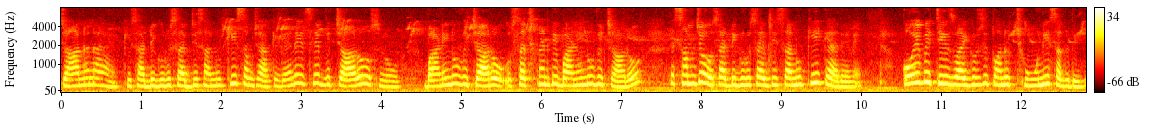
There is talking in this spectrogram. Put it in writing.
ਜਾਣਨਾ ਹੈ ਕਿ ਸਾਡੇ ਗੁਰੂ ਸਾਹਿਬ ਜੀ ਸਾਨੂੰ ਕੀ ਸਮਝਾ ਕੇ ਗਏ ਨੇ ਇਸ ਲਈ ਵਿਚਾਰੋ ਉਸ ਨੂੰ ਬਾਣੀ ਨੂੰ ਵਿਚਾਰੋ ਉਸ ਸੱਚਖੰਡ ਦੀ ਬਾਣੀ ਨੂੰ ਵਿਚਾਰੋ ਤੇ ਸਮਝੋ ਸਾਡੇ ਗੁਰੂ ਸਾਹਿਬ ਜੀ ਸਾਨੂੰ ਕੀ ਕਹਿ ਰਹੇ ਨੇ। ਕੋਈ ਵੀ ਚੀਜ਼ ਵਾਹਿਗੁਰੂ ਜੀ ਤੁਹਾਨੂੰ ਛੂ ਨਹੀਂ ਸਕਦੀ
